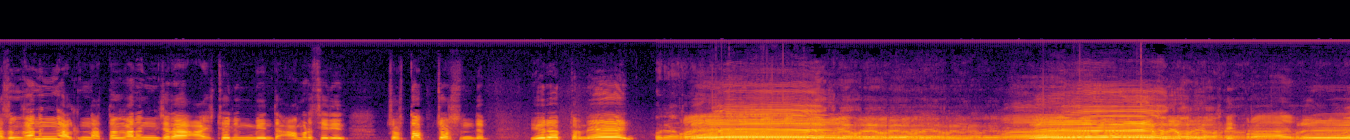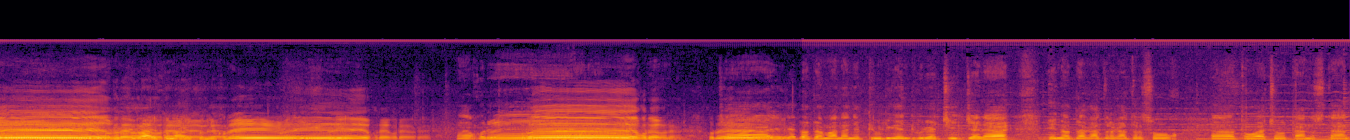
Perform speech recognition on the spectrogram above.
Азанганын алдан атанганын жара ажтөлэн мэнд амар сэрийн журтап жорсон деп а хөрөө За ингээд одоо манай нэвтрүүлгийн хүрээ чилж байна. Энэ одоо газар газар суух туваачуу танастан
